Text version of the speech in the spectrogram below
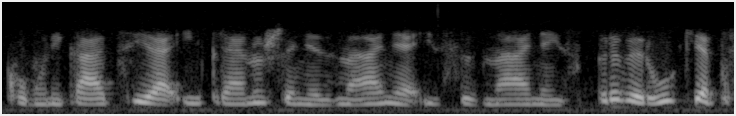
komunikacija i prenošenje znanja i saznanja iz prve ruke uh,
